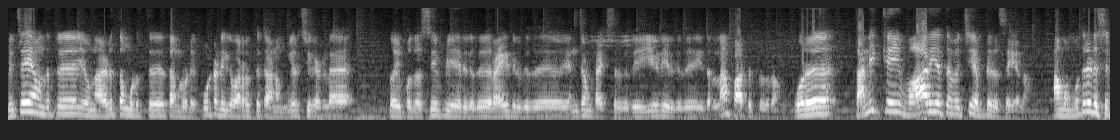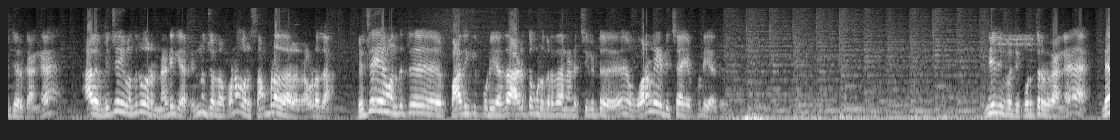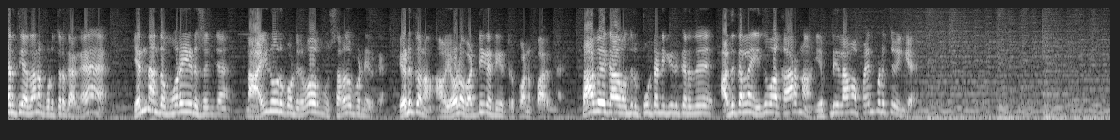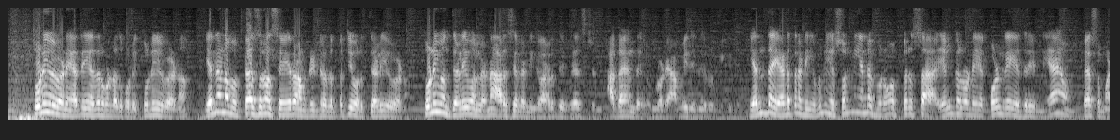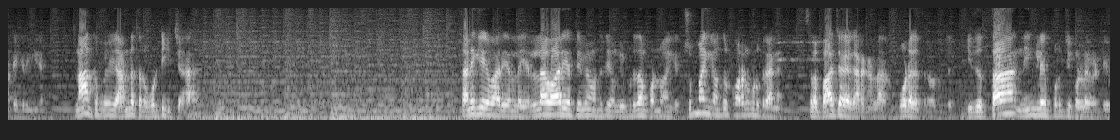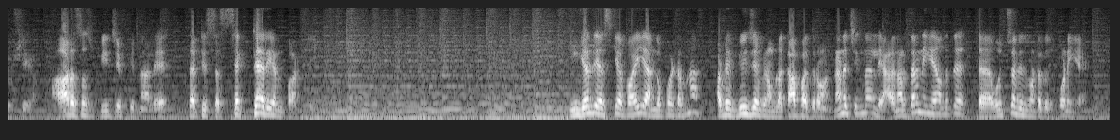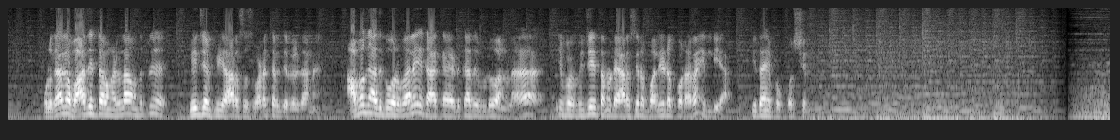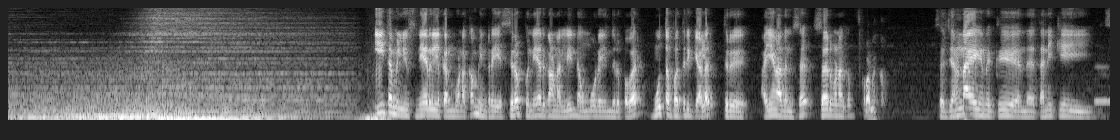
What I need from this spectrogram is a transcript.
விஜயை வந்துட்டு இவங்க அழுத்தம் கொடுத்து தங்களுடைய கூட்டணிக்கு வர்றதுக்கான முயற்சிகளில் ஸோ இப்போ இந்த சிபிஐ இருக்குது ரைடு இருக்குது இன்கம் டேக்ஸ் இருக்குது இடி இருக்குது இதெல்லாம் பார்த்துட்டு இருக்கிறோம். ஒரு தணிக்கை வாரியத்தை வச்சு எப்படி இதை செய்யலாம்? அவங்க முதலீடு செஞ்சுருக்காங்க. அதில் விஜய் வந்துட்டு ஒரு நடிகர். இன்னும் சொல்ல போனால் ஒரு சம்பளதாரர் அவ்வளோதான் விஜயை வந்துட்டு பாதிக்கக்கூடியதா அழுத்தம் கொடுக்குறதா நினச்சிக்கிட்டு உரலை அடிச்சா எப்படி அது? நீதிபதி கொடுத்துருக்குறாங்க. நேர்த்தியாக தானே கொடுத்துருக்காங்க. என்ன அந்த முறையீடு செஞ்சேன்? நான் ஐநூறு கோடி ரூபாய் செலவு பண்ணியிருக்கேன். எடுக்கணும். அவன் எவ்வளவு வட்டி கட்டிக்கிட்டு இருப்பான்னு பாருங்க. தாவேக்காக வந்துட்டு கூட்டணிக்கு இருக்கிறது அதுக்கெல்லாம் இதுவா காரணம். எப்படி இல்லாம பயன்படுத்துவீங்க? துணிவு வேணும். எதையும் எதிர்கொள்ளக்கூடிய துணிவு வேணும். என்ன நம்ம பேசுறோம் செய்யறோம் அப்படின்றத பத்தி ஒரு தெளிவு வேணும். துணிவும் தெளிவும் இல்லைன்னா அரசியலில் நீங்க வர்றது வேஸ்ட் அதான் இந்த உங்களுடைய அமைதி நிரூபிக்குது. எந்த இடத்துல நீங்க போய் நீங்க சொன்னீங்கன்னா ரொம்ப பெருசா எங்களுடைய கொள்கை எதிரின்னு ஏன் பேச மாட்டேங்கிறீங்க? நாக்கு போய் அன்னத்தில் ஒட்டிக்கிச்சா? தணிக்கை வாரியம்ல எல்லா வாரியத்தையுமே வந்துட்டு இவங்க இப்படி தான் பண்ணுவாங்க. சும்மா இங்கே வந்து குரல் கொடுக்குறாங்க. சில பாஜகக்காரங்கள்லாம் ஊடகத்தில் வந்துட்டு இதுதான் நீங்களே புரிஞ்சு கொள்ள வேண்டிய விஷயம். RSS பிஜேபினாலே that is a sectarian party இங்கேருந்து எஸ்கேப் ஆகி அங்கே போயிட்டோம்னா அப்படியே பிஜேபி நம்மளை காப்பாற்றுறோம் நினைச்சீங்களா இல்லையா? அதனால தானே நீங்கள் வந்துட்டு உச்ச நீதிமன்றத்துக்கு போனீங்க. உங்களுக்காக வாதிட்டவங்க எல்லாம் வந்துட்டு பிஜேபி ஆர்எஸ்எஸ் வழக்கறிஞர்கள் தானே. அவங்க அதுக்கு ஒரு வேலையை காக்க எடுக்காத விடுவாங்களா? இப்போ விஜய் தன்னுடைய அரசியலை பலியிட போறாரா இல்லையா? இதுதான் இப்போ கொஸ்டின் இ தமிழ் நியூஸ் நேர்களுக்கு அன்பு வணக்கம் இன்றைய சிறப்பு நேர்காணலில் நம்மோடு இணைந்திருப்பவர் மூத்த பத்திரிகையாளர் திரு ஐயநாதன் சார். சார் வணக்கம். வணக்கம். சார் ஜனநாயகனுக்கு அந்த தணிக்கை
